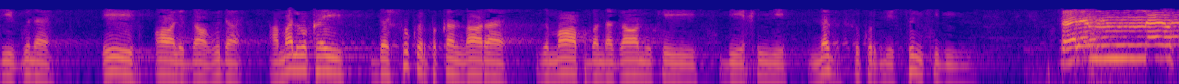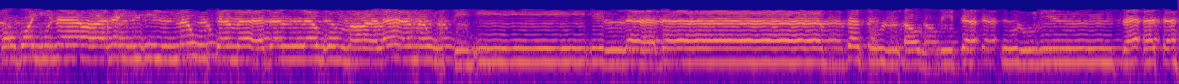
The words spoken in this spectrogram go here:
دیګونه ای آل داوده عمل وکړئ د شکر په کړن لاره زما په بندګانو کې بیخي لږ شکر ګلیستونکي دي فلما قضينا عليه الموت ما دلهم على موته إلا دابة الأرض تأكل من سأته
